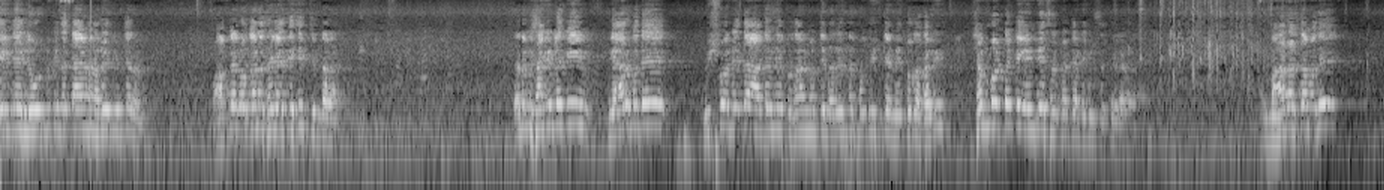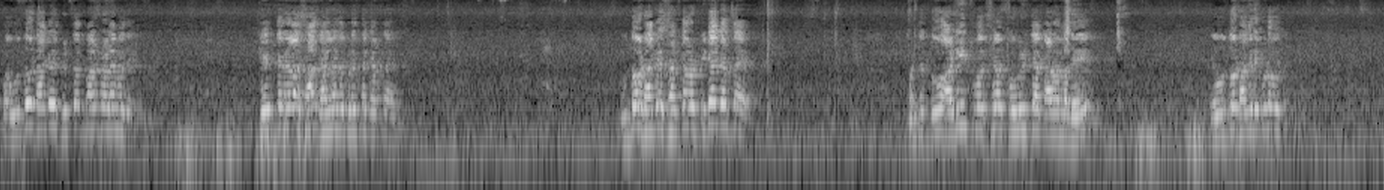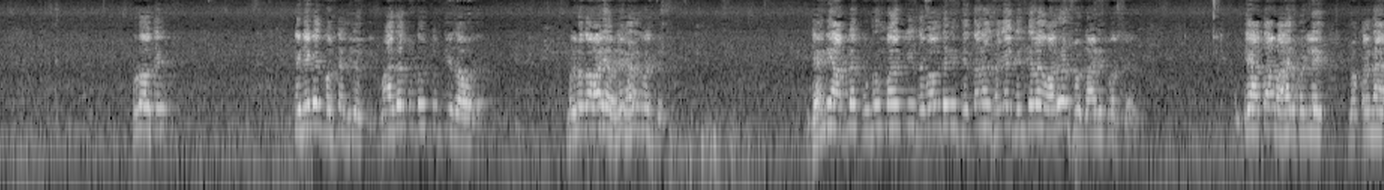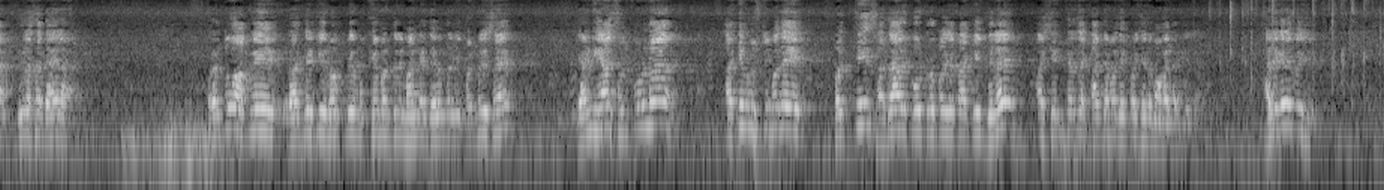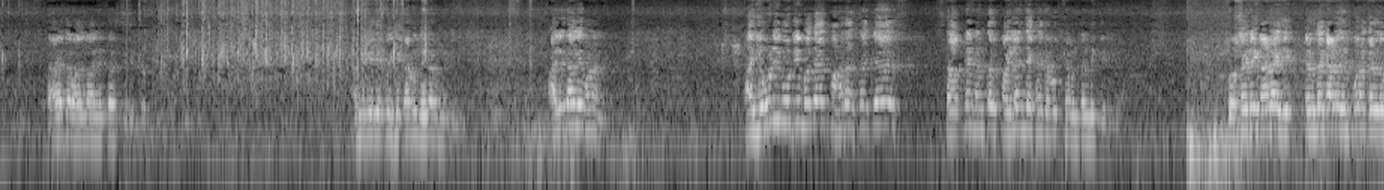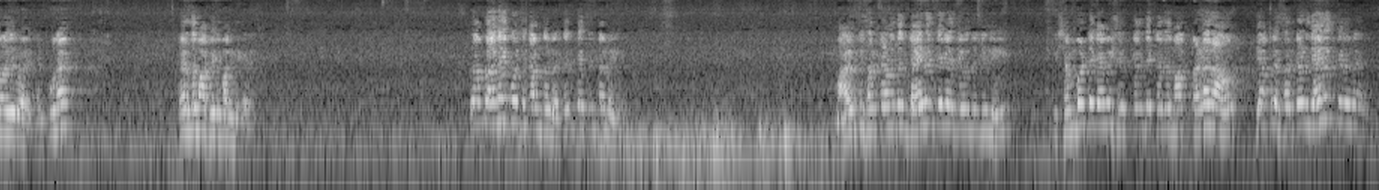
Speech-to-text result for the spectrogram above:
तारीखच्या निवडणुकीचं काय होणार हे विचारा आपल्या लोकांना सगळ्यात त्याचीच चिंता राहते त्यांना मी सांगितलं की बिहारमध्ये विश्व नेता आदरणीय प्रधानमंत्री नरेंद्र मोदींच्या नेतृत्वाखाली शंभर टक्के एनडीए सरकार त्या ठिकाणी सत्तेत येणार आहे. महाराष्ट्रामध्ये उद्धव ठाकरे फिरतात मराठवाड्यामध्ये. शेतकऱ्याला साथ घालण्याचा प्रयत्न करताय उद्धव ठाकरे सरकारवर टीका करताय तर दो अडीच वर्ष कोविडच्या काळामध्ये हे उद्धव ठाकरे कुठं होते? कुठं होते? त्यांनी एकच घोषणा दिली होती. माझं कुटुंब तुमची जबाबदारी. मग लोक वारे होते घरात बसले. ज्यांनी आपल्या कुटुंबाची जबाबदारी देताना सगळ्या जनतेला वाऱ्यावर सोडलं अडीच वर्ष. ते आता बाहेर पडले लोकांना दिलासा द्यायला. परंतु आपले राज्याचे लोकप्रिय मुख्यमंत्री मान्य देवेंद्रजी फडणवीस साहेब यांनी या संपूर्ण अतिवृष्टीमध्ये बत्तीस हजार कोटी रुपयाचे पॅकेज दिलंय आज शेतकऱ्याच्या खात्यामध्ये पैसे जमा व्हायला गेले आले गेले पैसे? डाव्याच्या बाजूला आले तर आम्ही काही ते पैसे काढून घेणार नाही. आले तर आले म्हणाल एवढी मोठी मदत महाराष्ट्राच्या स्थापनेनंतर पहिल्यांदा एखाद्या मुख्यमंत्र्यांनी केली आहे. सोसायटी काढायची कर्ज काढायचं पुन्हा कर्ज कर्जबाजी व्हायचं आणि पुन्हा कर्जमाफीची मागणी करायची. तर आपलं अनेक वर्ष काम चालू आहे त्याची काही चिंता नाही महायुती सरकारनं तर जाहीरच केलं देवेंद्रजींनी की शंभर टक्के आम्ही शेतकऱ्यांचे कर्ज माफ करणार आहोत हे आपल्या सरकारने जाहीरच केलेलं आहे.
